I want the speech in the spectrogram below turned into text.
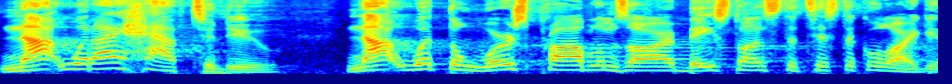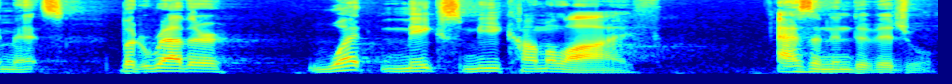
not what I have to do, not what the worst problems are based on statistical arguments, but rather what makes me come alive as an individual.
